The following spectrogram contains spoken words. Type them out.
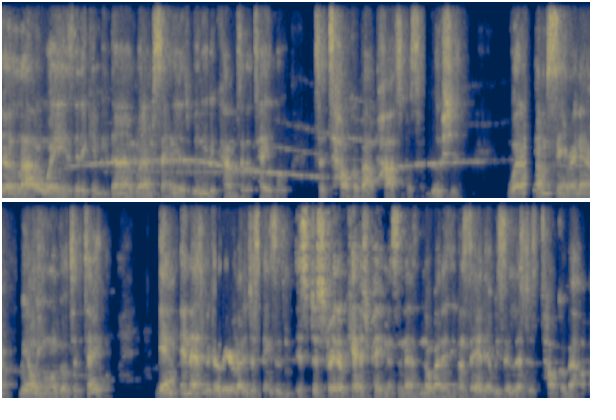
there are a lot of ways that it can be done. What I'm saying is we need to come to the table to talk about possible solutions. What I'm seeing right now, we don't even want to go to the table. Yeah. And, and that's because everybody just thinks it's, it's just straight up cash payments. And that's nobody even said that. We said, let's just talk about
